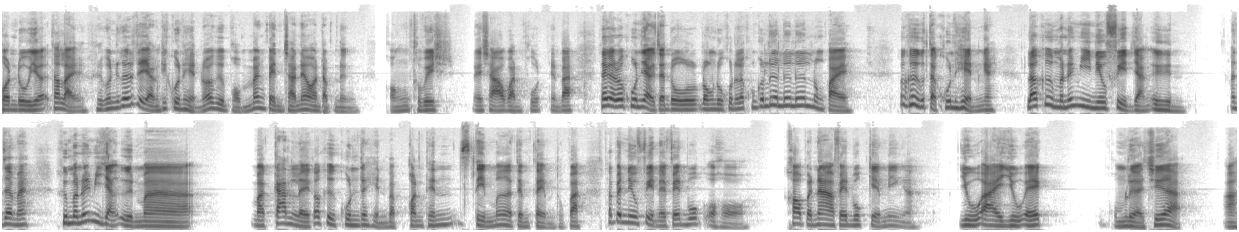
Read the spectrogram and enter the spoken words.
คนดูเยอะเท่าไหร่คือคุณก็จะอย่างที่คุณเห็นว่าคือผมแม่งเป็น channel อันดับหนึ่งของ Twitch ในเช้าวันพุธเห็นปะถ้าเกิดว่าคุณอยากจะดูลงดูคุณแล้วคุณก็เลื่อนเลื่อนเลื่อนลงไป ก็คือแต่คุณเห็นไง แล้วคือมันไม่มี News Feed อย่างอื่นเข้าใจไหมคือมันไม่มีอย่างอื่นมามากั้นเลยก็คือคุณจะเห็นแบบคอนเทนต์สตรีมเมอร์เต็มๆ ถูกปะถ้าเป็น News Feed ใน Facebook โอ้โห เข้าไปหน้า Facebook Gaming อะ UI UX ผมเหลือเชื่ออะ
